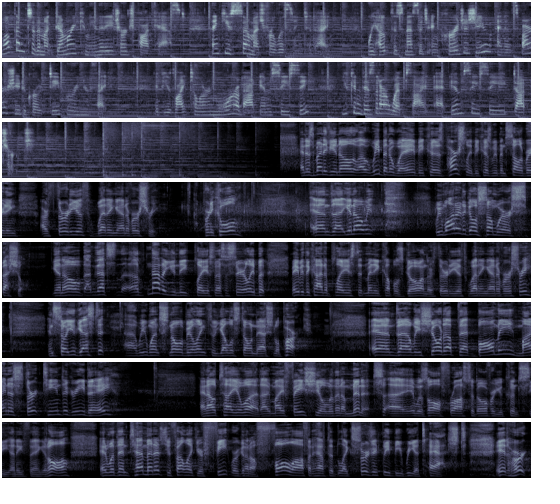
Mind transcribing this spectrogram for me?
Welcome to the Montgomery Community Church Podcast. Thank you so much for listening today. We hope this message encourages you and inspires you to grow deeper in your faith. If you'd like to learn more about MCC, you can visit our website at mcc.church. And as many of you know, uh, we've been away because, partially because we've been celebrating our 30th wedding anniversary. Pretty cool. And, uh, you know, we, we wanted to go somewhere special. You know, I mean, that's uh, not a unique place necessarily, but maybe the kind of place that many couples go on their 30th wedding anniversary. And so you guessed it, uh, we went snowmobiling through Yellowstone National Park. And uh, we showed up that balmy minus 13 degree day. And I'll tell you what, I, my face shield within a minute, uh, it was all frosted over. You couldn't see anything at all. And within 10 minutes, you felt like your feet were gonna fall off and have to like surgically be reattached. It hurt,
